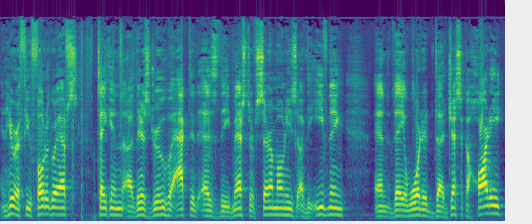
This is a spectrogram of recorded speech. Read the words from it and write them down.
And here are a few photographs taken. Uh, there's Drew, who acted as the master of ceremonies of the evening, and they awarded uh, Jessica Hardy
